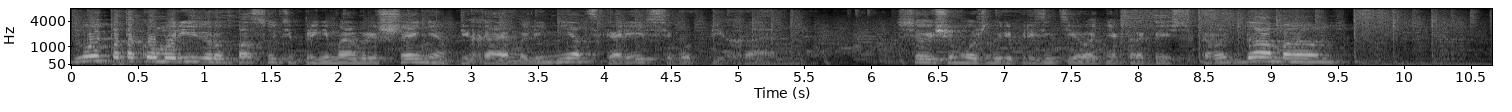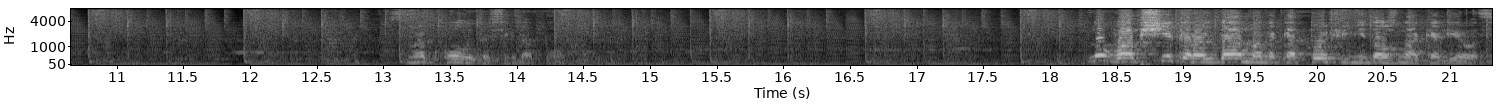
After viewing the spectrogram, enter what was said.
Ну и по такому риверу, по сути, принимаем решение, пихаем или нет, скорее всего пихаем. Все еще можно репрезентировать некоторое количество король-дама. Снэп-колл это всегда плохо. Ну, вообще король-дама на катофе не должна калироваться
